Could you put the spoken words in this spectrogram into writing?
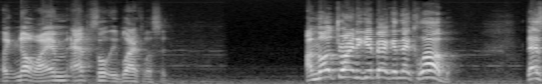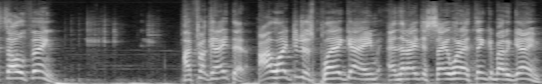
Like, no, I am absolutely blacklisted. I'm not trying to get back in that club. That's the whole thing. I fucking hate that. I like to just play a game and then I just say what I think about a game.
